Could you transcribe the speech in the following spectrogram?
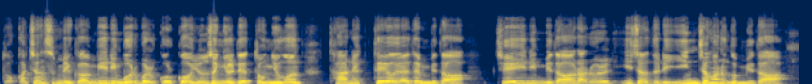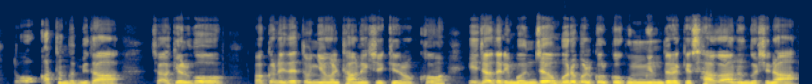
똑같지 않습니까? 미리 무릎을 꿇고 윤석열 대통령은 탄핵되어야 됩니다. 죄인입니다. 라를 이 자들이 인정하는 겁니다. 똑같은 겁니다. 자, 결국 박근혜 대통령을 탄핵시켜 놓고 이 자들이 먼저 무릎을 꿇고 국민들에게 사과하는 것이나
